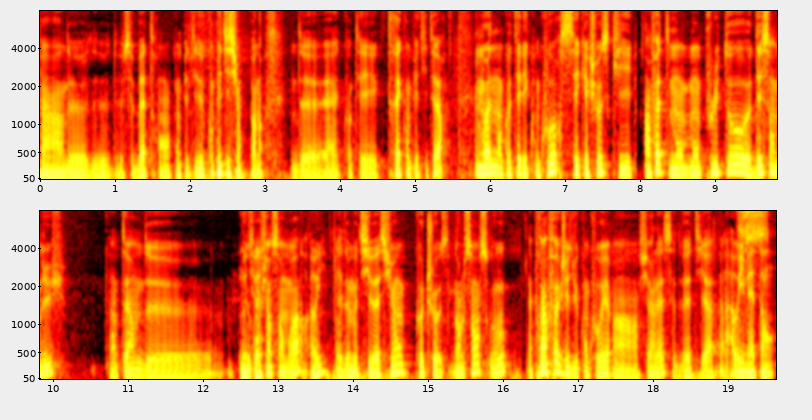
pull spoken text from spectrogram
Enfin, de, se battre en compéti- compétition, pardon. De, quand tu es très compétiteur. Moi, de mon côté, les concours, c'est quelque chose qui, en fait, m'ont plutôt descendu en termes de, confiance en moi Ah oui et de motivation qu'autre chose. Dans le sens où la première fois que j'ai dû concourir à un Fearless, ça devait être il y a. Ah oui, mais attends,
